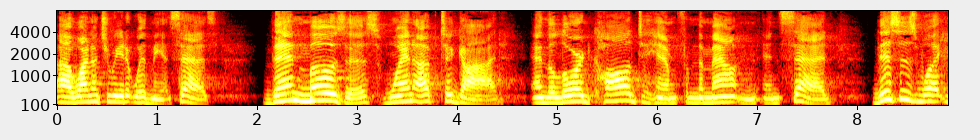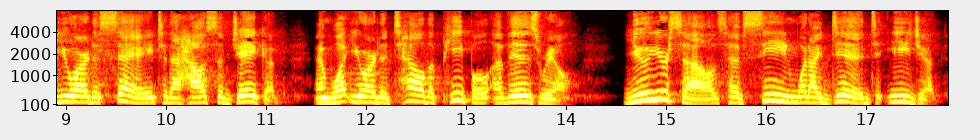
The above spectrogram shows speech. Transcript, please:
Uh, why don't you read it with me? It says, Then Moses went up to God, and the Lord called to him from the mountain and said, this is what you are to say to the house of Jacob, and what you are to tell the people of Israel. You yourselves have seen what I did to Egypt,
